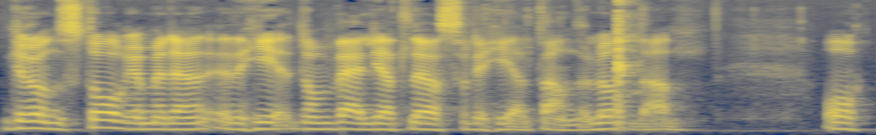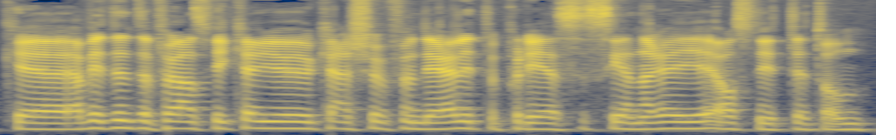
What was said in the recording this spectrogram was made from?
grundstory men den, de väljer att lösa det helt annorlunda. Och eh, jag vet inte Frans, vi kan ju kanske fundera lite på det senare i avsnittet om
